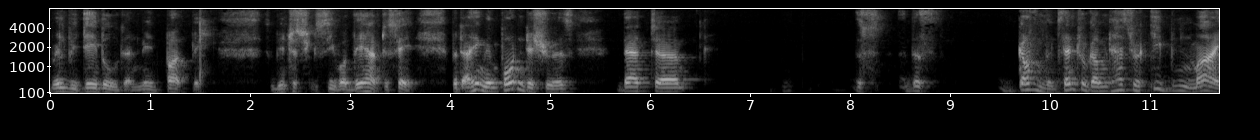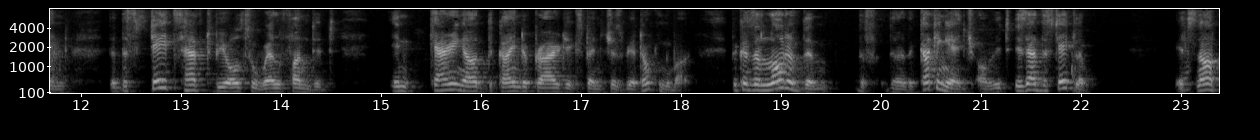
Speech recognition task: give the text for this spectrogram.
will be tabled and made public. So it'll be interesting to see what they have to say. But I think the important issue is that uh, this, this government, central government, has to keep in mind that the states have to be also well funded in carrying out the kind of priority expenditures we are talking about. Because a lot of them, the, the, the cutting edge of it is at the state level. It's not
